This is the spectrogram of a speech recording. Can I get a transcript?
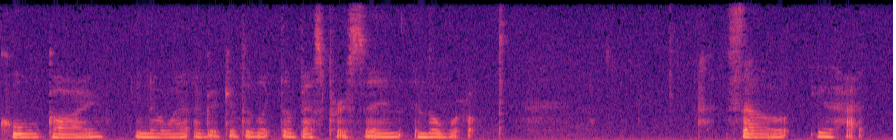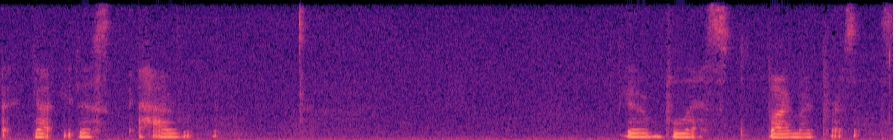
cool guy. You know what? I'm gonna give them like the best person in the world. So you had, yeah, you just have. You're blessed by my presence.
